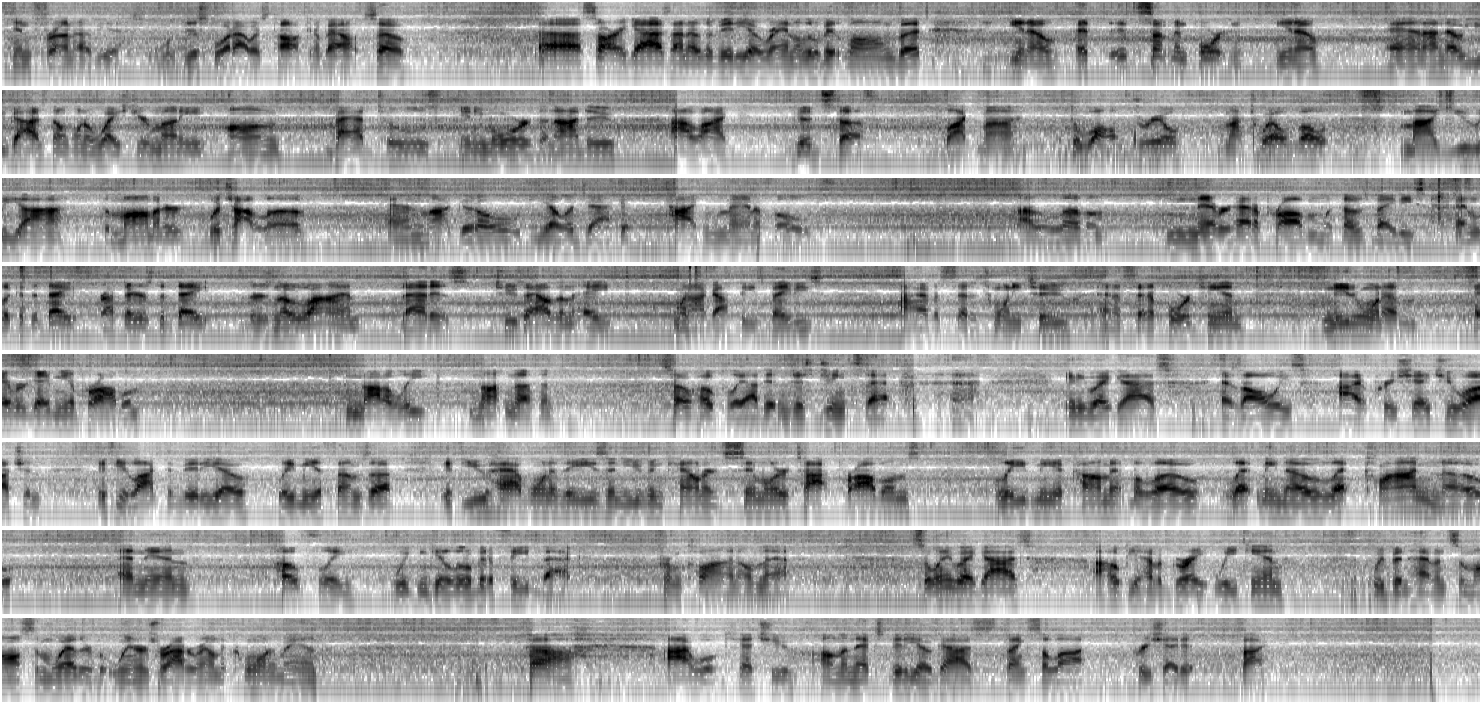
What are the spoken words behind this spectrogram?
in front of you. Just what I was talking about. So, uh, sorry guys, I know the video ran a little bit long, but you know, it, it's something important, you know. And I know you guys don't want to waste your money on bad tools any more than I do. I like good stuff, like my DeWalt drill, my 12 volt, my UEI thermometer, which I love, and my good old Yellow Jacket Titan manifolds. I love them. Never had a problem with those babies. And look at the date. Right there's the date. There's no line. That is 2008 when I got these babies. I have a set of 22 and a set of 410. Neither one of them ever gave me a problem. Not a leak, not nothing. So hopefully I didn't just jinx that. anyway, guys, as always, I appreciate you watching. If you like the video, leave me a thumbs up. If you have one of these and you've encountered similar type problems, leave me a comment below. Let me know. Let Klein know. And then hopefully we can get a little bit of feedback from Klein on that. So anyway, guys, I hope you have a great weekend. We've been having some awesome weather, but winter's right around the corner, man. Ah, I will catch you on the next video, guys. Thanks a lot. Appreciate it. Bye.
